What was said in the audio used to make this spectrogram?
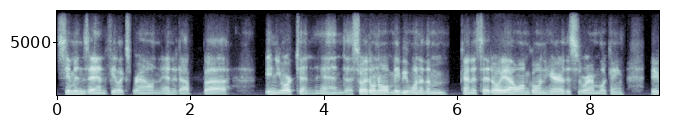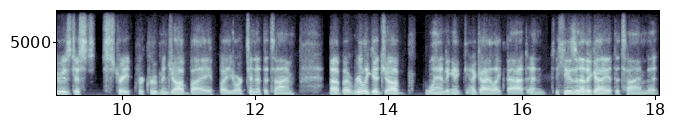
Simmons and Felix Brown ended up uh, in Yorkton, and uh, so I don't know. Maybe one of them kind of said, "Oh yeah, well I'm going here. This is where I'm looking." Maybe it was just straight recruitment job by by Yorkton at the time, uh, but really good job landing a, a guy like that. And he was another guy at the time that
